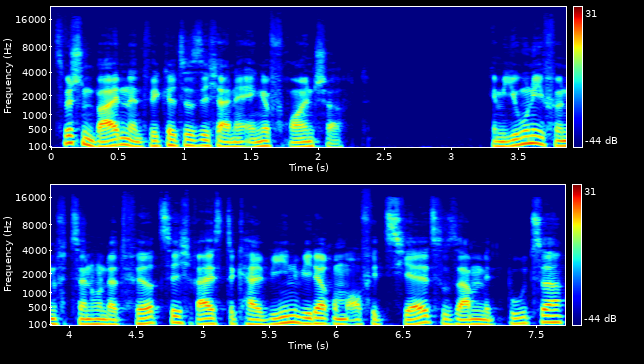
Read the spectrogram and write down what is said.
Zwischen beiden entwickelte sich eine enge Freundschaft. Im Juni 1540 reiste Calvin wiederum offiziell zusammen mit Bucer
